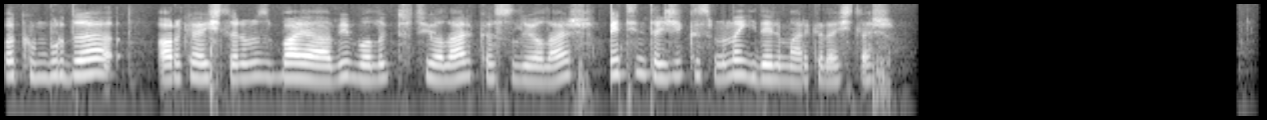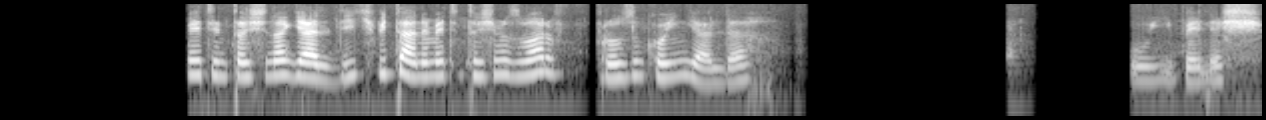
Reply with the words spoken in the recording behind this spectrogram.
Bakın burada arkadaşlarımız bayağı bir balık tutuyorlar, kasılıyorlar. Metin taşı kısmına gidelim arkadaşlar. Metin taşına geldik. Bir tane metin taşımız var. Frozen coin geldi. Uy beleş.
